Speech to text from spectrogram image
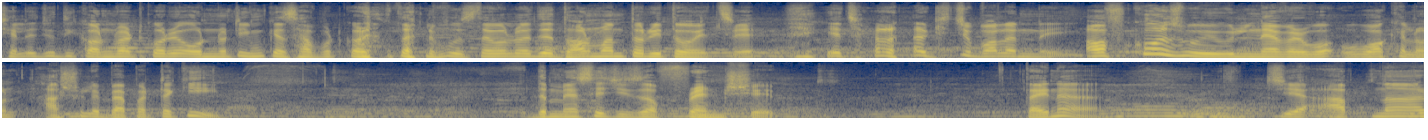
ছেলে যদি কনভার্ট করে অন্য টিমকে সাপোর্ট করে, তাহলে বুঝতে পারবে যে ধর্মান্তরিত হয়েছে। এছাড়া আর কিছু বলার নেই। Of course we will never walk alone আসলে ব্যাপারটা কি? The message is of friendship তাই না? যে আপনার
